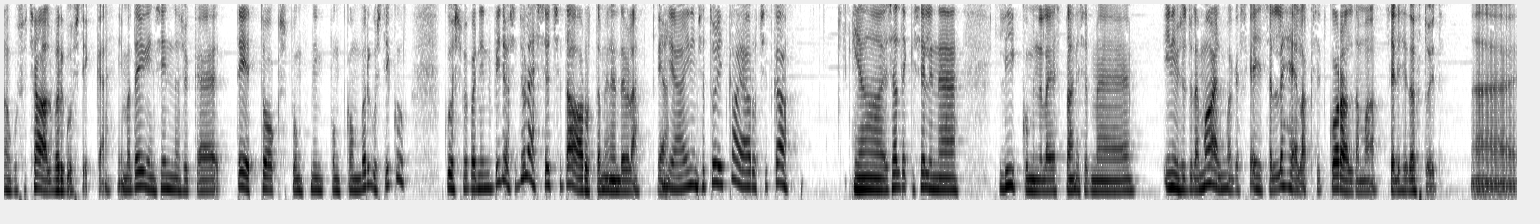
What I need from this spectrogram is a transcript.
nagu sotsiaalvõrgustikke ja ma tegin sinna niisugune teedtalks.ning.com võrgustiku, kus ma panin videosid üles ja ütlesin, et aa, arutame nende üle. ja inimesed tulid ka ja arutasid ka. Ja seal tekkis selline liikumine laias plaanis, et me, inimesed üle maailma, kes käisid seal lehel, hakkasid korraldama selliseid õhtuid äh,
